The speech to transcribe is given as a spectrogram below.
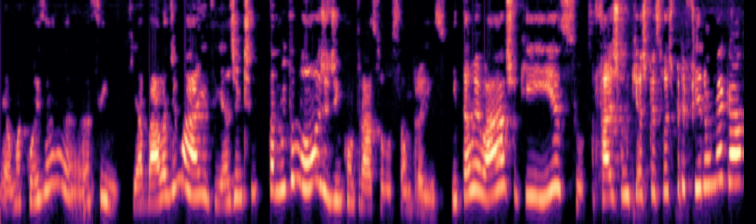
É uma coisa, assim, que abala demais. E a gente está muito longe de encontrar a solução para isso. Então, eu acho que isso faz com que as pessoas prefiram negar.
